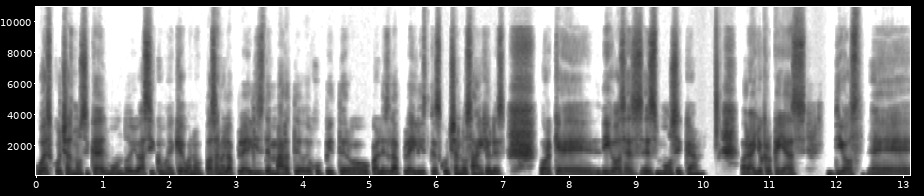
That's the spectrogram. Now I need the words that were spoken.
O escuchas música del mundo y así como de que bueno pásame la playlist de Marte o de Júpiter o, cuál es la playlist que escuchan los ángeles porque digo es, es música. Ahora yo creo que ya es Dios eh,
